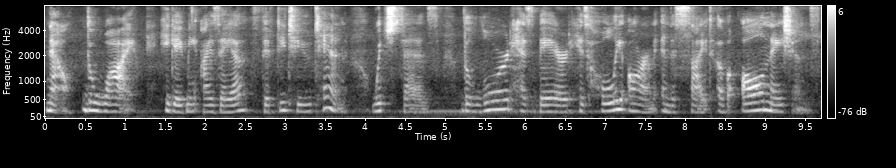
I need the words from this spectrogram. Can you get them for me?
Now, the why. He gave me Isaiah 52:10, which says, "The Lord has bared his holy arm in the sight of all nations."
